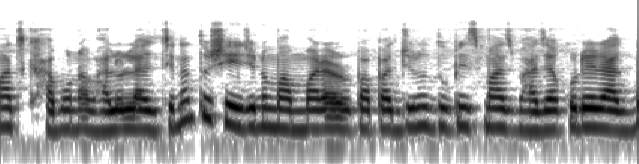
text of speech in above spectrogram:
মাছ খাব না, ভালো লাগছে না। তো সেই জন্য মাম্মার আর পাপার জন্য দু পিস মাছ ভাজা করে রাখব।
